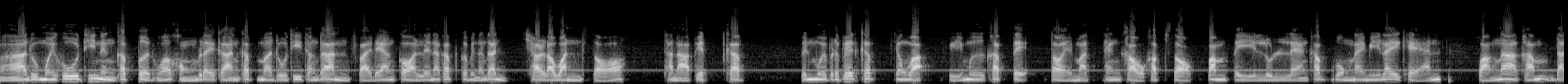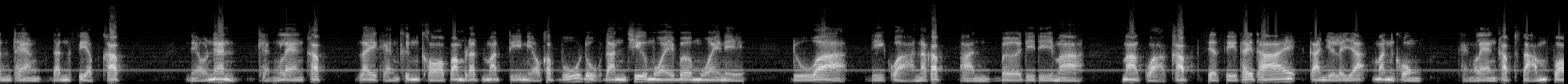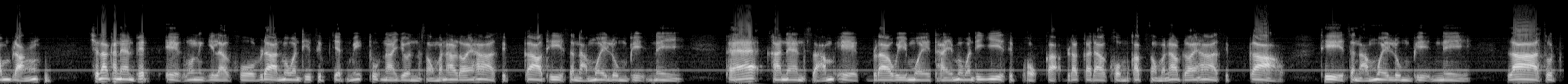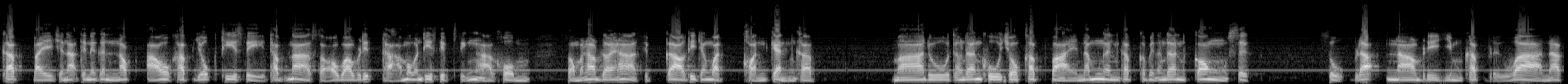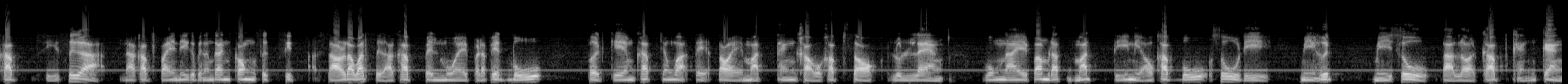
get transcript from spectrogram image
มาดูมวยคู่ที่หนึ่งครับ เปิดหัวของรายการครับ มาดูที่ทางด้านฝ่ายแดงก่อนเลยนะครับ ก็เป็นทางด้านชาละวันสอธนาเพชรครับ เป็นมวยประเภทครับ จังหวะฝีมือครับเตะต่อยหมัดแทงเข่าครับศอกปั้มตีรุนแรงครับ วงในมีไล่แขน ขวางหน้าค้ำดันแทงดันเสียบครับ เหนียวแน่น แข็งแรงครับ ไล่แขนขึ้นคอปั้มรัดมัดตีเหนียวครับบูดุดันชื่อมวยเบอร์มวยนี่ ดูว่าดีกว่านะครับ ผ่านเบอร์ดีๆ มามากกว่าครับ เสียดสีท้ายๆ การยืนระยะมั่นคง แข็งแรงครับสามฟอร์มหลัง ชนะคะแนนเพชรเอกโรงเรียนกีฬาโคราชเมื่อวันที่ 17 มิถุนายน 2559 ที่สนามมวยลุมพินี แพ้คะแนน 3 เอก บราวีมวยไทยเมื่อวันที่ 26กรกฎาคมครับ 2559 ที่สนามมวยลุมพินี ล่าสุดครับ ไปชนะเทนนิสกันน็อกเอาท์ครับ ยกทีสี่4 ทับหน้าสอวาวริษฐาเมื่อวันที่ 10 สิงหาคม 2559 ที่จังหวัดขอนแก่นครับ มาดูทางด้านคู่ชกครับฝ่ายน้ำเงินครับ ก็เป็นทางด้านก้องศึก สุระนาบรียิมครับ หรือว่านะครับสีเสื้อนะครับ ไฟนี้ก็เป็นทางด้านก้องศึกสิทธิ์สารวัตรเสือครับ เป็นมวยประเภทบู๊เปิดเกมครับ จังหวะเตะต่อยหมัดแทงเข่าครับศอกรุนแรง วงในปั้มรัดมัดตีเหนียวครับบู๊สู้ดี มีฮึด มีสู้ตลอดครับ แข็งแกร่ง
